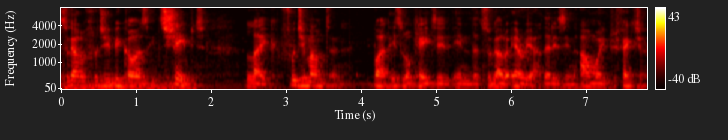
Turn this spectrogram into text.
Tsugaru Fuji because it's shaped like Fuji Mountain, but it's located in the Tsugaru area, that is in Aomori Prefecture.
